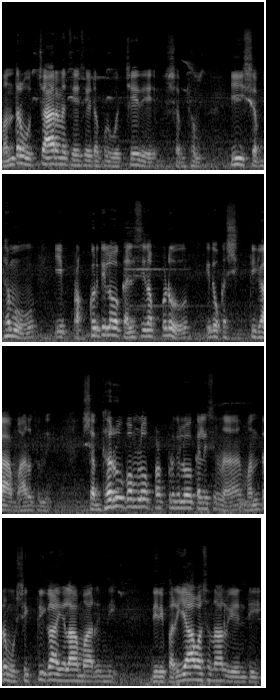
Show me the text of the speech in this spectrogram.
మంత్ర ఉచ్చారణ చేసేటప్పుడు వచ్చేదే శబ్దం. ఈ శబ్దము ఈ ప్రకృతిలో కలిసినప్పుడు ఇది ఒక శక్తిగా మారుతుంది. శబ్ద రూపంలో ప్రకృతిలో కలిసిన మంత్రము శక్తిగా ఎలా మారింది? దీని పర్యావసనాలు ఏంటి?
